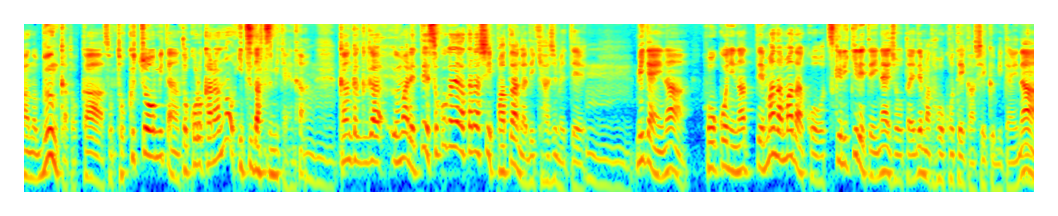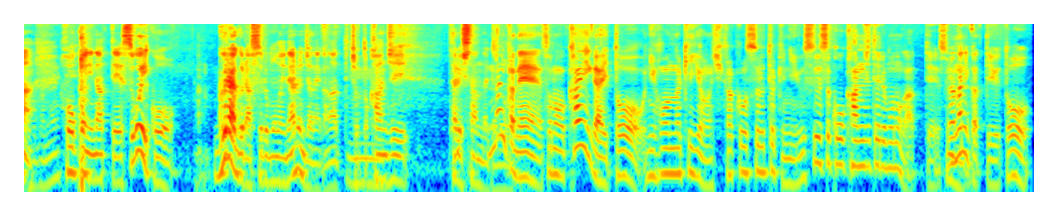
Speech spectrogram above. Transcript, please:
あの文化とかその特徴みたいなところからの逸脱みたいな、感覚が生まれてそこで新しいパターンができ始めて、うんみたいな方向になってまだまだこう作りきれていない状態でまた方向転換していくみたいな方向になってすごいこうグラグラするものになるんじゃないかなってちょっと感じたりしたんだけど、なんかねその海外と日本の企業の比較をするときにうすうすこう感じてるものがあってそれは何かっていうと、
